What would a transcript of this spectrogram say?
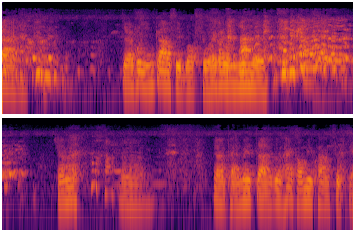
ได้เจอผู้หญิงเก้าสิบบอกสวยเขายังยิ้มเลยใช่ไหมอ่าแผ่เมตตาก็ให้เขามีความสุขไง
